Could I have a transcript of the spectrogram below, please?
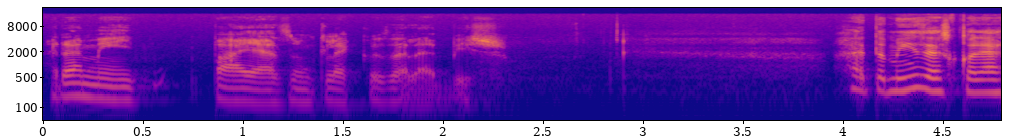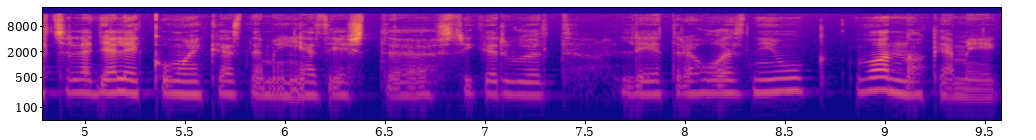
reményt, pályázunk legközelebb is. Hát a Mézes Kaláccsal egy elég komoly kezdeményezést sikerült létrehozniuk. Vannak-e még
